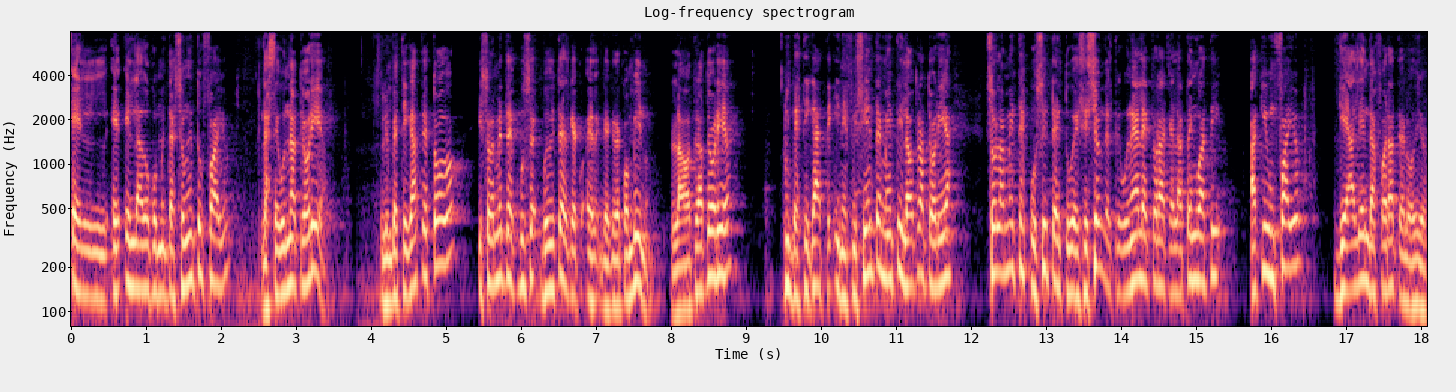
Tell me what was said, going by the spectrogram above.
en la documentación en tu fallo. La segunda teoría, lo investigaste todo y solamente pusiste el que, el te convino. La otra teoría, investigaste ineficientemente y la otra teoría, solamente expusiste en tu decisión del Tribunal Electoral, que la tengo a ti, aquí un fallo que alguien de afuera te lo dio.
